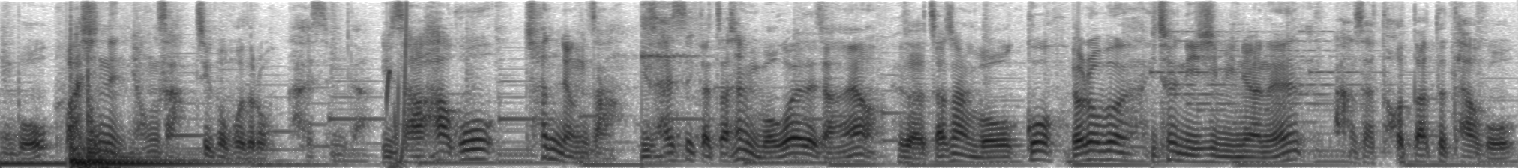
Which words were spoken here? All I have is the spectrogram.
정보 맛있는 영상 찍어보도록 하겠습니다. 이사하고 첫 영상. 이사했으니까 짜장면 먹어야 되잖아요. 그래서 짜장면 먹었고 여러분 2022년은 항상 더 따뜻하고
